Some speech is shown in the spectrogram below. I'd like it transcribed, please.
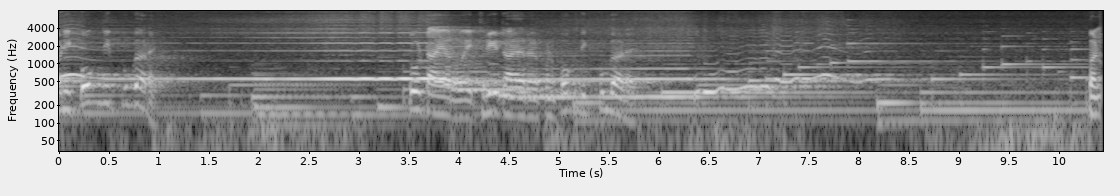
પણ એ કોક દી પુગાડે. ટુ ટાયર હોય થ્રી ટાયર હોય, પણ કોક દી પુગાડે. પણ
